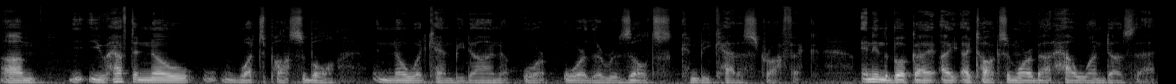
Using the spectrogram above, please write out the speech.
Um, you have to know what's possible and know what can be done, or, or the results can be catastrophic. And in the book, I, I, I, talk some more about how one does that.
